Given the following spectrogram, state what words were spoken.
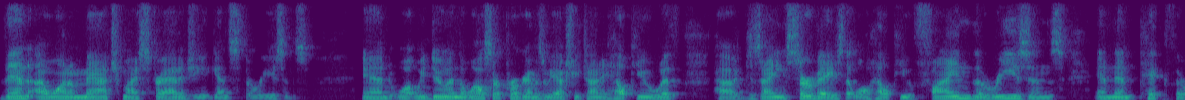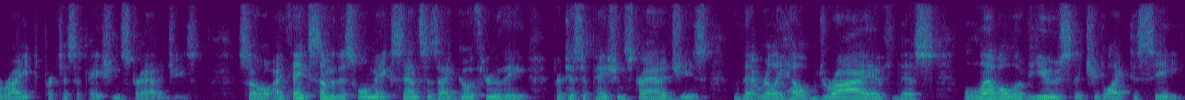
then I want to match my strategy against the reasons. And what we do in the WellCert program is we actually try to help you with uh, designing surveys that will help you find the reasons and then pick the right participation strategies. So I think some of this will make sense as I go through the participation strategies that really help drive this level of use that you'd like to see.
